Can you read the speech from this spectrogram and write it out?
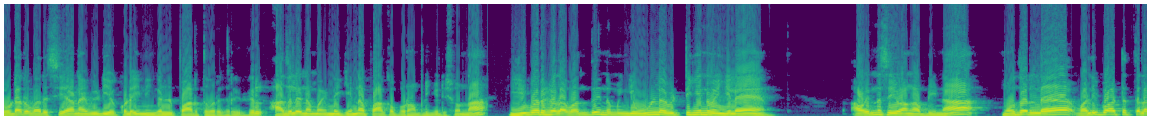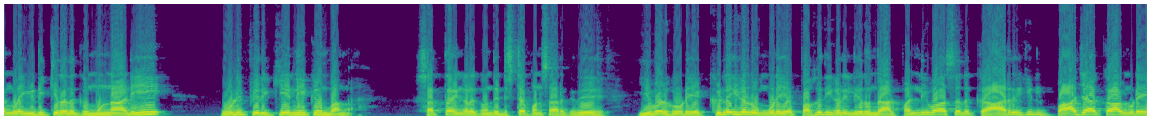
தொடர் வரிசையான வீடியோக்களை நீங்கள் பார்த்து வருகிறீர்கள். அதுல நம்ம இன்னைக்கு என்ன பார்க்க போறோம் அப்படின்னு சொல்லி சொன்னா இவர்களை வந்து நம்ம இங்க உள்ள விட்டீங்கன்னு வைங்களேன். அவ என்ன செய்வாங்க அப்படின்னா முதல்ல வழிபாட்டு தலங்களை இடிக்கிறதுக்கு முன்னாடி ஒளிபெருக்கிய நீக்கும்பாங்க. சத்தம் எங்களுக்கு வந்து டிஸ்டர்பன்ஸாக இருக்குது. இவர்களுடைய கிளைகள் உங்களுடைய பகுதிகளில் இருந்தால் பள்ளிவாசலுக்கு அருகில் பாஜகவினுடைய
